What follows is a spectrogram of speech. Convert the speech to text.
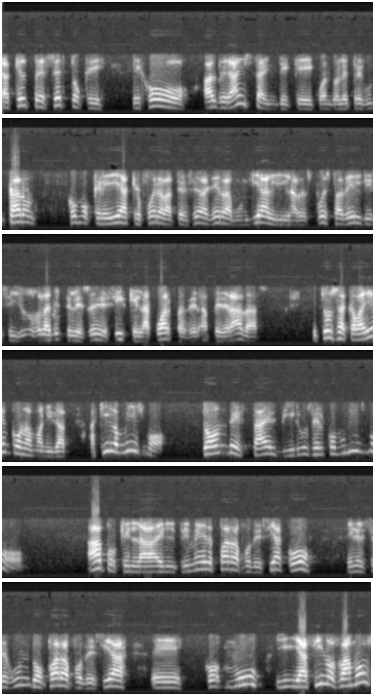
aquel precepto que dejó Albert Einstein de que cuando le preguntaron cómo creía que fuera la tercera guerra mundial y la respuesta de él dice yo solamente les a decir que la cuarta será pedradas entonces acabarían con la humanidad aquí lo mismo dónde está el virus del comunismo ah porque en la en el primer párrafo decía co en el segundo párrafo decía eh, mu, y, así nos vamos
